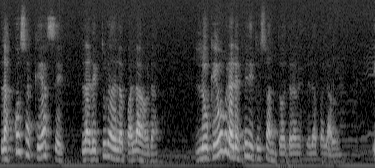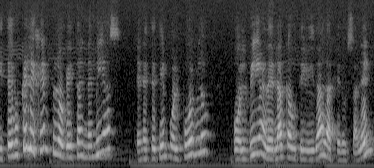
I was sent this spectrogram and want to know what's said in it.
Las cosas que hace la lectura de la palabra, lo que obra el Espíritu Santo a través de la palabra. Y te busqué el ejemplo que está en Nehemías, en este tiempo el pueblo volvía de la cautividad a Jerusalén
